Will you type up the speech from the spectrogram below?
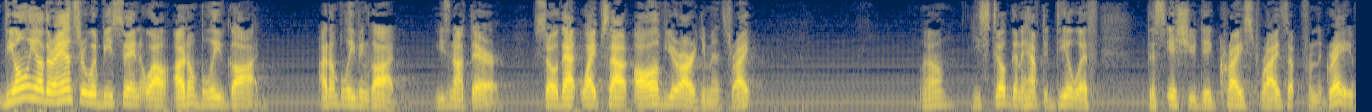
the only other answer would be saying well i don't believe god I don't believe in God. He's not there. So that wipes out all of your arguments, right? Well, he's still going to have to deal with this issue did Christ rise up from the grave?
